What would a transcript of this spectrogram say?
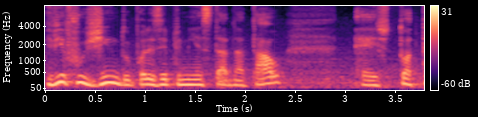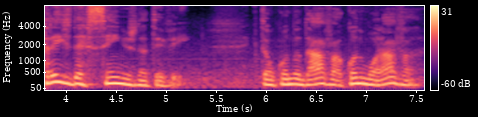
Vivia fugindo, por exemplo, em minha cidade natal. É, estou há três decênios na TV. Então, quando andava, quando morava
